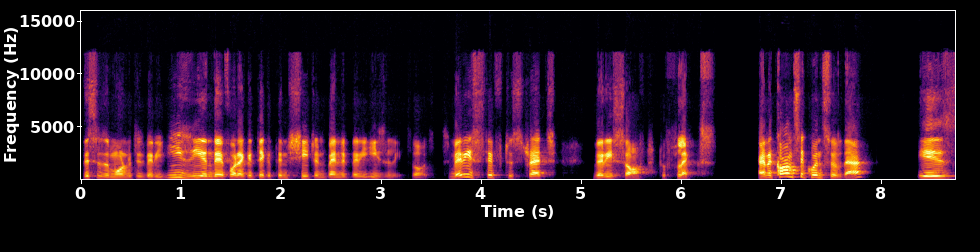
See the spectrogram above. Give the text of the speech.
This is a mode which is very easy, and therefore I can take a thin sheet and bend it very easily. So it's very stiff to stretch, very soft to flex. And a consequence of that is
